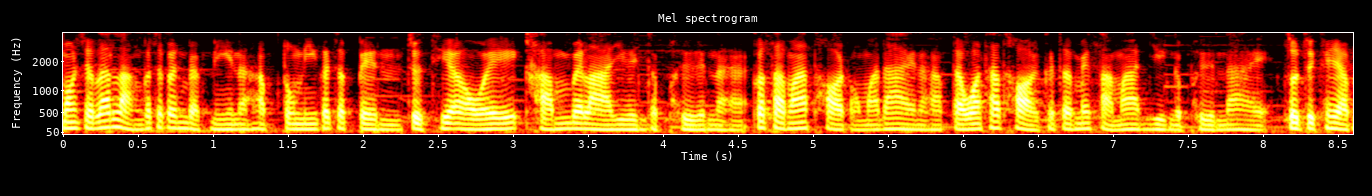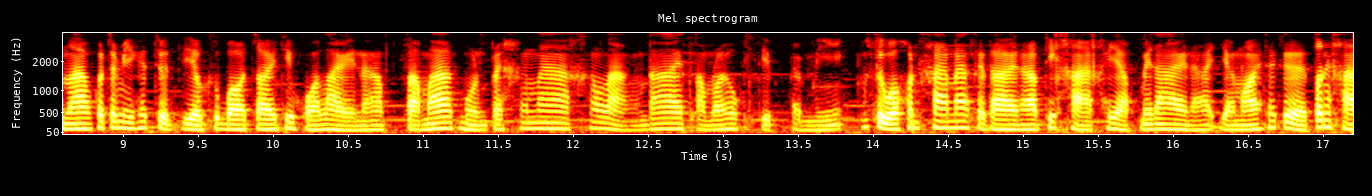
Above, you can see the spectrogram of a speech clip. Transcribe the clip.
มองจากด้านหลังก็จะเป็นแบบนี้นะครับ ตรงนี้ก็จะเป็นจุดที่เอาไว้ค้ำเวลายืนกับพื้นนะฮะ ก็สามารถถอดออกมาได้นะครับ แต่ว่าถ้าถอดก็จะไม่สามารถยืนกับพื้นได้ ส่วนจุดขยับนะครับก็จะมีแค่จุดเดียวคือบอจอยที่หัวไหล่นะครับ สามารถหมุนไปข้างหน้าข้างหลังได้ 360 แบบนี้ รู้สึกว่าค่อนข้างน่าเสียดายนะครับที่ขาขยับไม่ได้นะอย่างน้อยถ้าเกิดต้นขา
